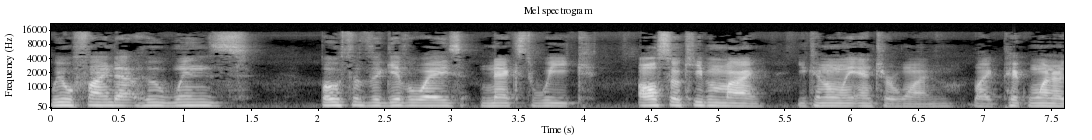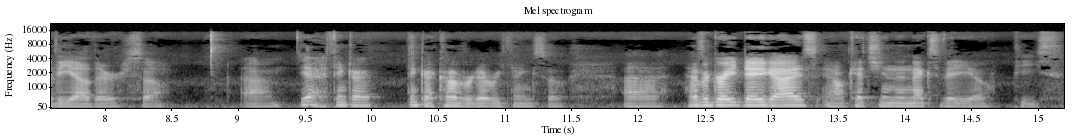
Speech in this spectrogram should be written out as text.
We will find out who wins both of the giveaways next week. Also, keep in mind, you can only enter one. Like, pick one or the other. So, um, yeah, I think I think I covered everything. So, uh, have a great day, guys, and I'll catch you in the next video. Peace.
